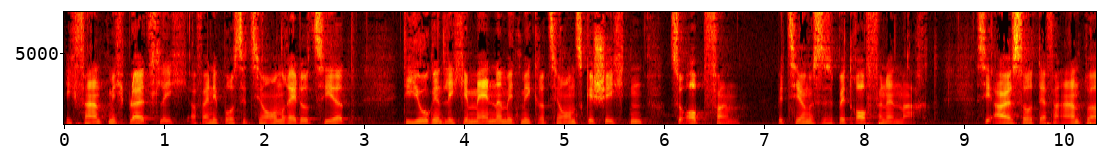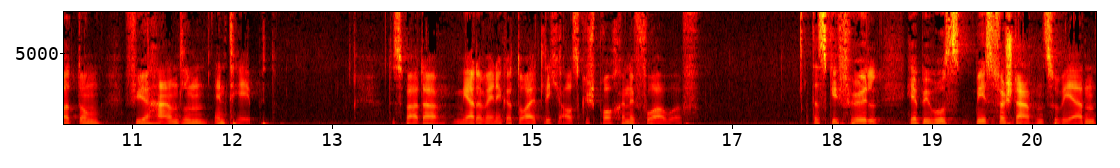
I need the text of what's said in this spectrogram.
Ich fand mich plötzlich auf eine Position reduziert, die jugendliche Männer mit Migrationsgeschichten zu Opfern bzw. Betroffenen macht, sie also der Verantwortung für ihr Handeln enthebt. Das war der mehr oder weniger deutlich ausgesprochene Vorwurf. Das Gefühl, hier bewusst missverstanden zu werden,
